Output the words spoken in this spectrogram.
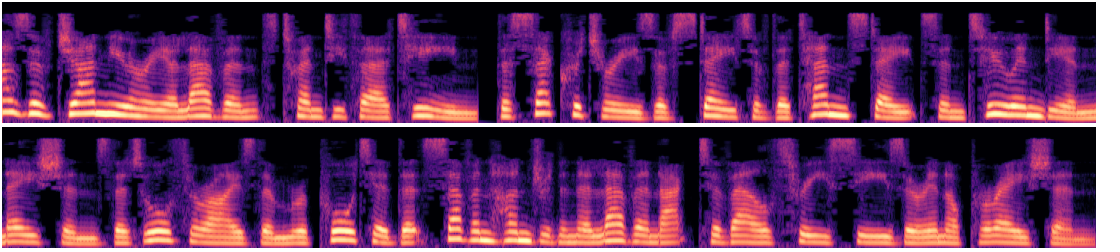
As of January 11, 2013, the Secretaries of State of the 10 states and two Indian nations that authorize them reported that 711 active L3Cs are in operation.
